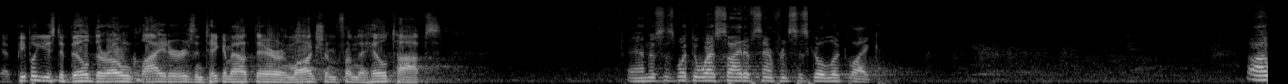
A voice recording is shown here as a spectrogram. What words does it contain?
Yeah, people used to build their own gliders and take them out there and launch them from the hilltops. And this is what the west side of San Francisco looked like. Uh,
